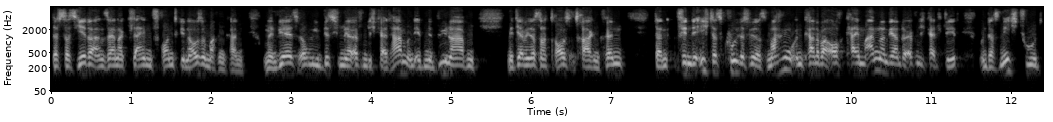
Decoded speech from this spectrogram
dass das jeder an seiner kleinen Front genauso machen kann. Und wenn wir jetzt irgendwie ein bisschen mehr Öffentlichkeit haben und eben eine Bühne haben, mit der wir das nach draußen tragen können, dann finde ich das cool, dass wir das machen und kann aber auch keinem anderen, der an der Öffentlichkeit steht und das nicht tut,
